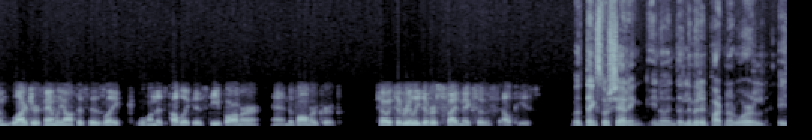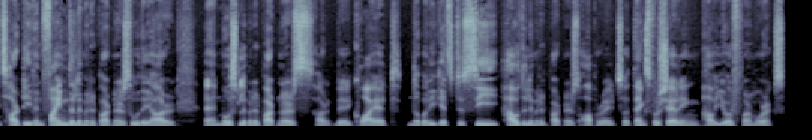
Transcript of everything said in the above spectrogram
some larger family offices like one that's public is Steve Ballmer and the Ballmer Group. So it's a really diversified mix of LPs. Well, thanks for sharing. You know, in the limited partner world, it's hard to even find the limited partners, who they are. And most limited partners are very quiet. Nobody gets to see how the limited partners operate. So thanks for sharing how your firm works.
